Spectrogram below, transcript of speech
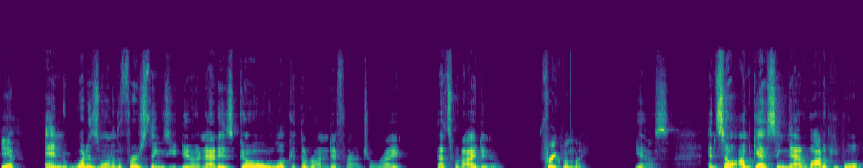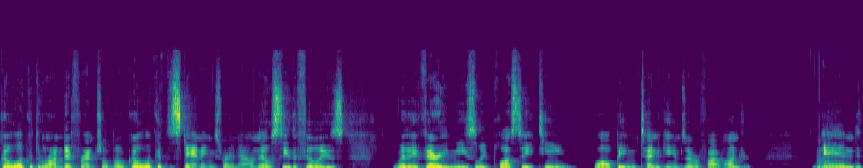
Yeah. And what is one of the first things you do? And that is go look at the run differential, right? That's what I do. Frequently. Yes. And so I'm guessing that a lot of people will go look at the run differential. They'll go look at the standings right now and they'll see the Phillies with a very measly plus 18 while being 10 games over 500. Mm-hmm. And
